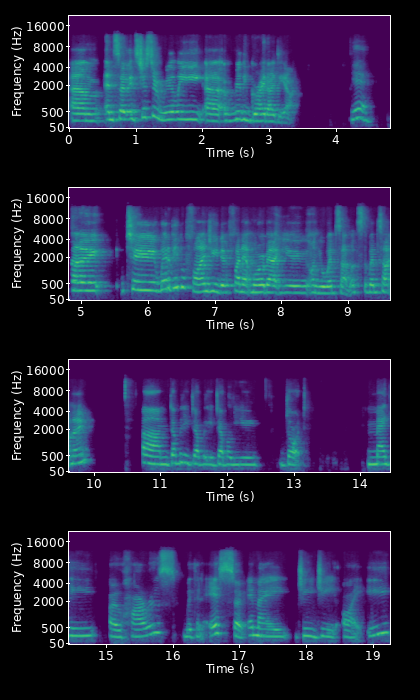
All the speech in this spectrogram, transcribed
Um, and so it's just a really, uh, a really great idea. Yeah. So, to where do people find you to find out more about you on your website? What's the website name? Um, www.maggieohara's with an S, so M A G G I E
